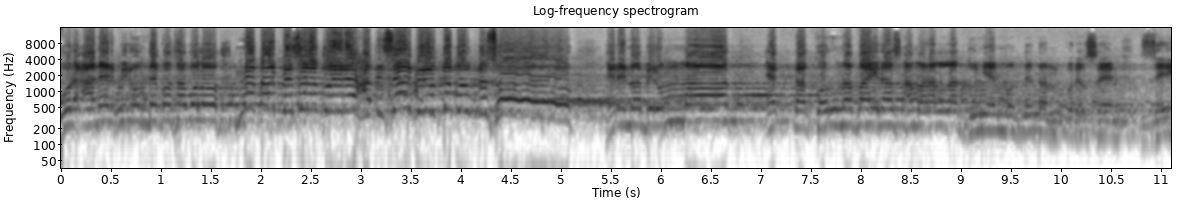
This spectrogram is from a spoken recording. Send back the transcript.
কোরআনের বিরুদ্ধে কথা বলো। নেতার পিছনে দইরা, হাদিসের বিরুদ্ধে বলতেছো। এরে নবীর উম্মত, একটা করোনা ভাইরাস আমার আল্লাহ দুনিয়ার মধ্যে দান করেছেন। যেই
